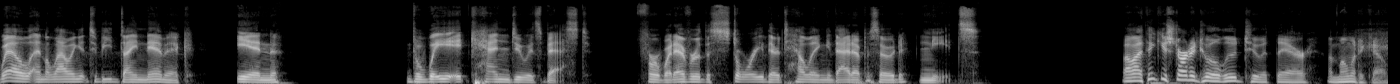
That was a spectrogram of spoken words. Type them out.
well and allowing it to be dynamic in the way it can do its best for whatever the story they're telling that episode needs. Well, I think you started to allude to it there a moment ago.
